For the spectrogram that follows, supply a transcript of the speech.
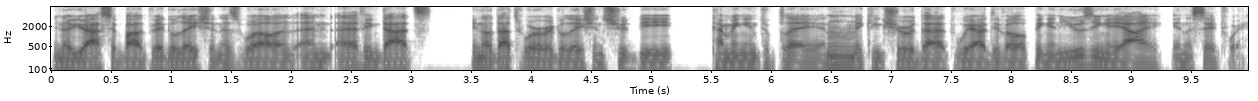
you know, you asked about regulation as well, and and, I think that's you know that's where regulations should be coming into play and Mhm. making sure that we are developing and using AI in a safe way.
